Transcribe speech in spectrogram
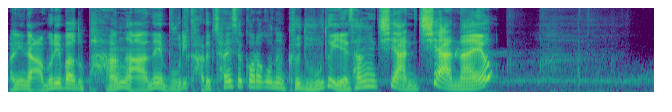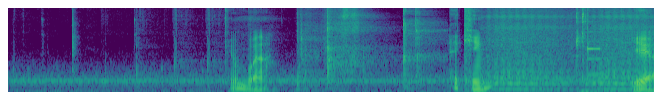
아니 근데 아무리 봐도 방 안에 물이 가득 차 있을 거라고는 그 누구도 예상치 않지 않아요? 이건 뭐야? 해킹 예.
